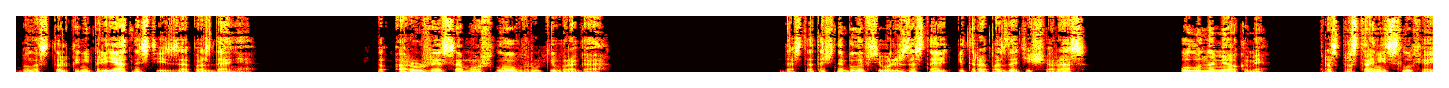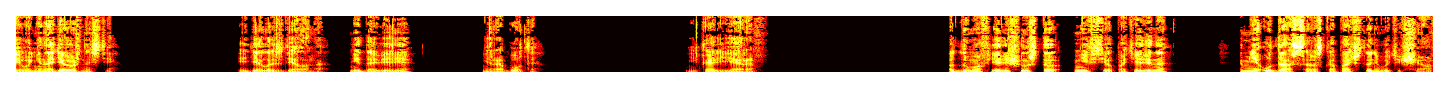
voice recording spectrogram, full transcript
было столько неприятностей из-за опоздания, что оружие само шло в руки врага. Достаточно было всего лишь заставить Питера опоздать еще раз, полунамеками распространить слухи о его ненадежности, и дело сделано. Ни доверия, ни работы, ни карьеры. Подумав, я решил, что не все потеряно, и мне удастся раскопать что-нибудь еще.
